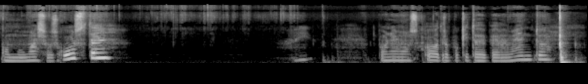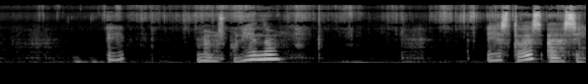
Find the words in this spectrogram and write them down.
como más os guste. Ponemos otro poquito de pegamento y vamos poniendo. Y esto es así.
